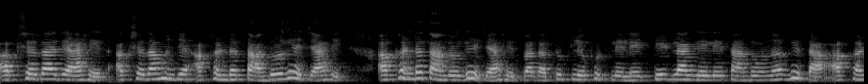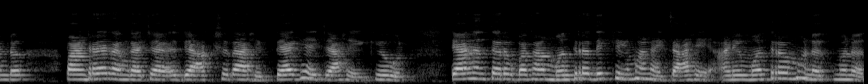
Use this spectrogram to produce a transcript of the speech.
अक्षता ज्या आहेत अक्षता म्हणजे अखंड तांदूळ घ्यायचे आहे. अखंड तांदूळ घ्यायचे आहेत. बघा तुटले फुटलेले कीड लागलेले तांदूळ न घेता अखंड पांढऱ्या रंगाच्या ज्या अक्षता आहेत त्या घ्यायच्या आहे घेऊन. त्यानंतर बघा मंत्र देखील म्हणायचा आहे आणि मंत्र म्हणत म्हणत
